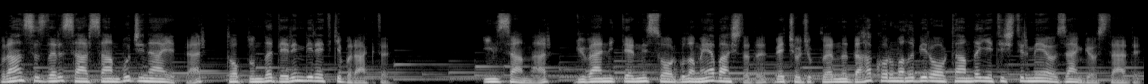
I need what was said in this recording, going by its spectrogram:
Fransızları sarsan bu cinayetler, toplumda derin bir etki bıraktı. İnsanlar, güvenliklerini sorgulamaya başladı ve çocuklarını daha korumalı bir ortamda yetiştirmeye özen gösterdi.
